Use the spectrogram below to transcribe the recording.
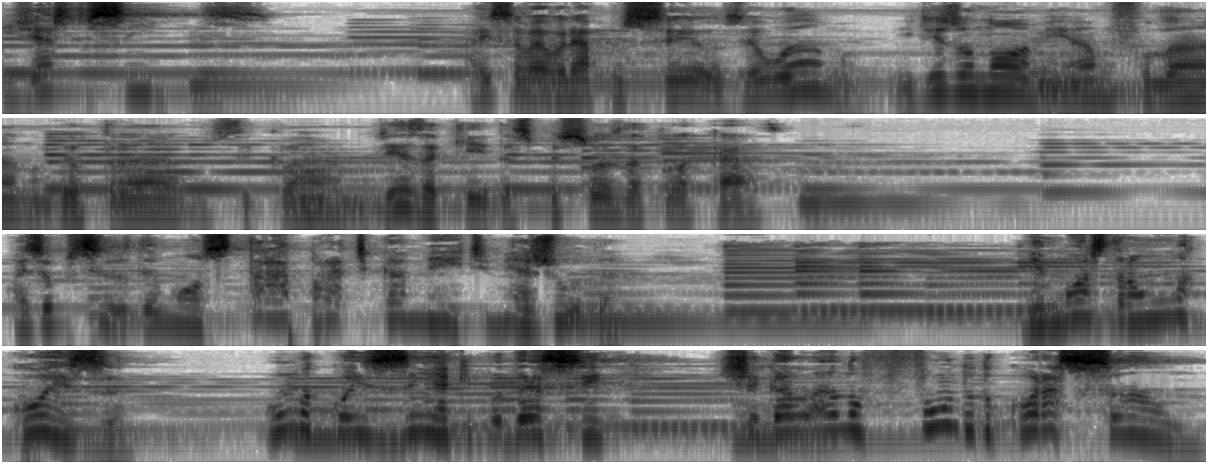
Em gestos simples Aí você vai olhar para os seus, eu amo, e diz o nome, amo fulano, beltrano, ciclano, diz aqui das pessoas da tua casa. Mas eu preciso demonstrar praticamente, me ajuda. Me mostra uma coisa, uma coisinha que pudesse chegar lá no fundo do coração.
